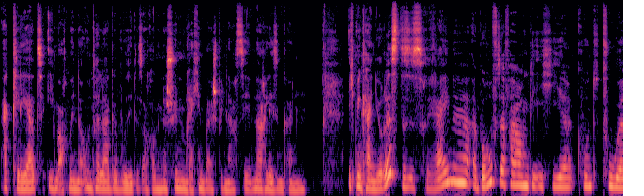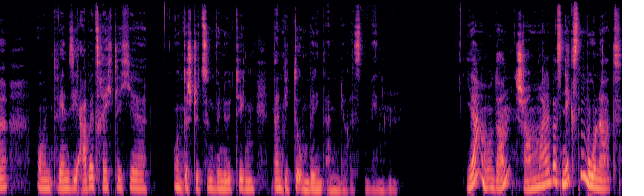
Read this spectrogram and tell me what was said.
erklärt, eben auch mit einer Unterlage, wo Sie das auch mit einem schönen Rechenbeispiel nachlesen können. Ich bin kein Jurist, das ist reine Berufserfahrung, die ich hier kundtue. Und wenn Sie arbeitsrechtliche Unterstützung benötigen, dann bitte unbedingt an den Juristen wenden. Ja, und dann schauen wir mal, was nächsten Monat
